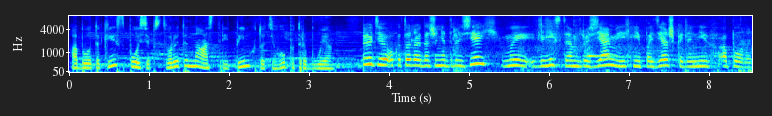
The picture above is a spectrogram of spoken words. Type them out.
аби у такий спосіб створити настрій тим, хто цього потребує. Люди, у которых даже нет друзей, мы для них стаем друзьями, их поддержка для них опорой.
